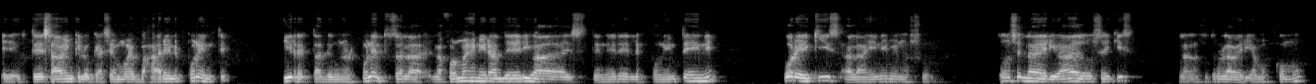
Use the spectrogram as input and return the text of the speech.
eh, ustedes saben que lo que hacemos es bajar el exponente y restarle un exponente. O sea, la, la, forma general de derivada es tener el exponente n por x a la n menos 1. Entonces la derivada de 2x, la, nosotros la veríamos como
